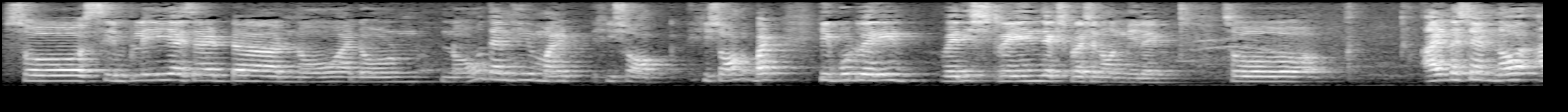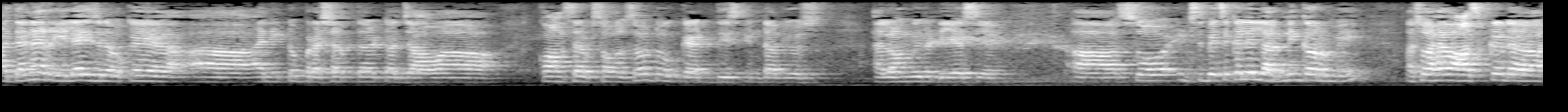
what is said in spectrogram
So simply I said uh, no, I don't know. Then he might he shocked he saw, but he put very very strange expression on me like so I understand now. Then I realized, okay, uh, I need to brush up that uh, Java concepts also to get these interviews along with the DSA. Uh, so it's basically learning curve me. Uh, So I have asked uh,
